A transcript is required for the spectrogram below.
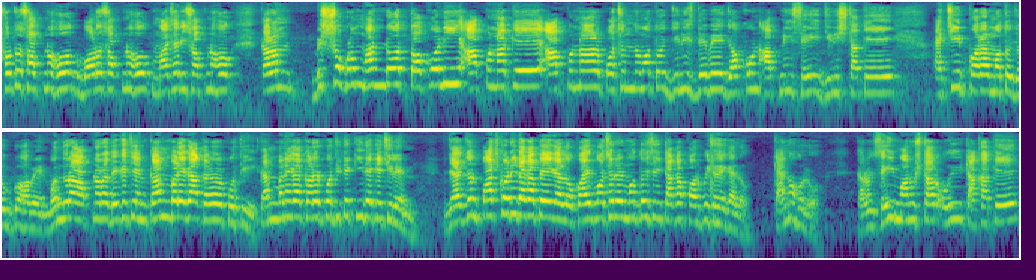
ছোট স্বপ্ন হোক, বড় স্বপ্ন হোক, মাঝারি স্বপ্ন হোক, কারণ বিশ্ব ব্রহ্মাণ্ড তখনই আপনাকে আপনার পছন্দ মতো জিনিস দেবে যখন আপনি সেই জিনিসটাকে অ্যাচিভ করার মতো যোগ্য হবেন। বন্ধুরা, আপনারা দেখেছেন কান বাড়েগা করোড়পতি কান বানেগা করোড়পতিতে কী দেখেছিলেন? যে একজন পাঁচ কোটি টাকা পেয়ে গেল, কয়েক বছরের মধ্যেই সেই টাকা ফরফিট হয়ে গেল। কেন হলো? কারণ সেই মানুষটার ওই টাকাকে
